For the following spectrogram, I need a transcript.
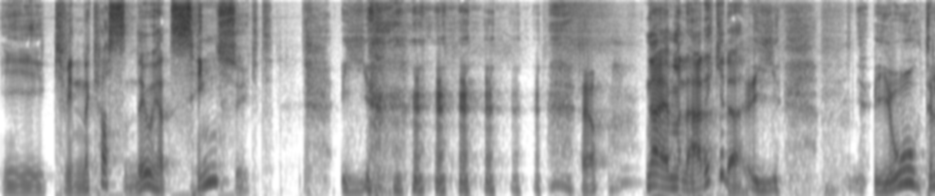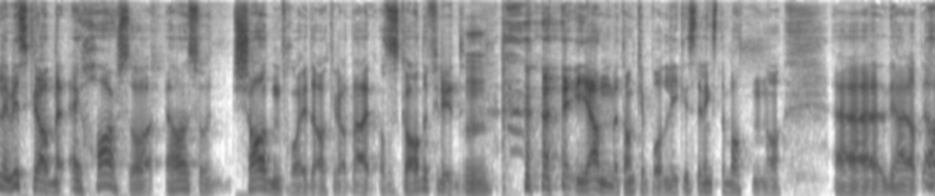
i kvinneklassen. Det er jo helt sinnssykt. Ja. Nei, men er det ikke det? Jo, til en viss grad, men jeg har så, jeg har så schadenfreude akkurat der. Altså skadefryd. Igjen med tanke på likestillingsdebatten og eh, de her at ja,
